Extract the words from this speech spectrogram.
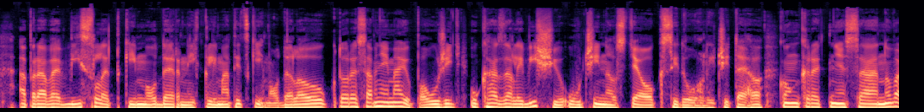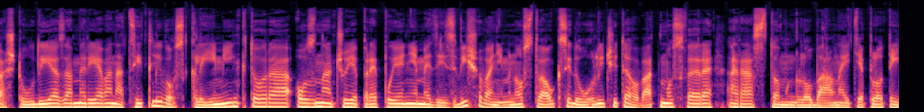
a práve výsledky moderných klimatických modelov, ktoré sa v nej majú použiť, ukázali vyššiu účinnosť oxidu uhličitého. Konkrétne sa nová štúdia zameriava na citlivosť klímy, ktorá označuje prepojenie prepojenie medzi zvyšovaním množstva oxidu uhličitého v atmosfére a rastom globálnej teploty.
